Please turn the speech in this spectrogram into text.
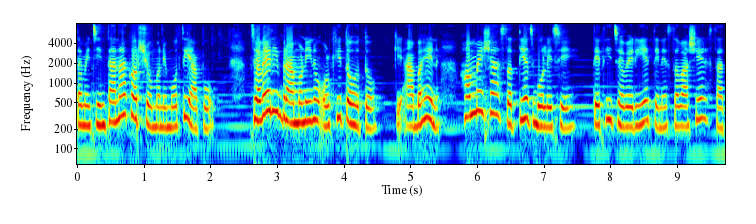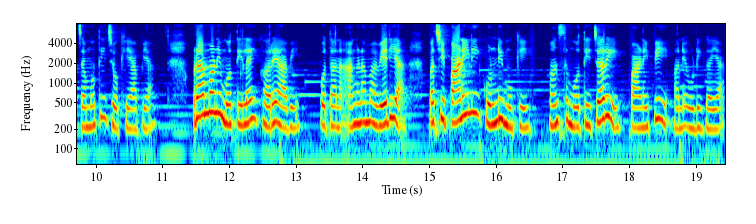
તમે ચિંતા ના કરશો મને મોતી આપો. ઝવેરી બ્રાહ્મણીનો ઓળખીતો હતો કે આ બહેન હંમેશા સત્ય જ બોલે છે. તેથી ઝવેરીએ તેને સવાશેર સાચા મોતી જોખી આપ્યા. બ્રાહ્મણી મોતી લઈ ઘરે આવી. પોતાના આંગણામાં વેર્યા પછી પાણીની કુંડી મૂકી. હંસ મોતી ચરી, પાણી પી અને ઉડી ગયા.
